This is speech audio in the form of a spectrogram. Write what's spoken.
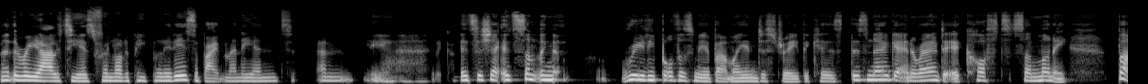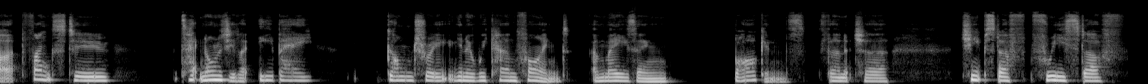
but the reality is, for a lot of people, it is about money, and and yeah, it's a shame. It's something that really bothers me about my industry because there's no getting around it. It costs some money, but thanks to technology like eBay, Gumtree, you know, we can find amazing bargains, furniture, cheap stuff, free stuff,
